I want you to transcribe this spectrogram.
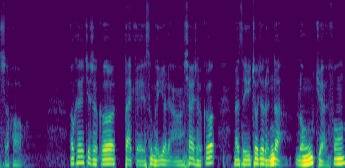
时候。OK，这首歌带给送给月亮啊。下一首歌来自于周杰伦的《龙卷风》。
